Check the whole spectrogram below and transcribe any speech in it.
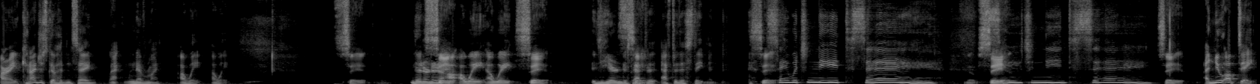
all right, can I just go ahead and say, ah, never mind. I'll wait. I'll wait. Say it, No, no, no, Say no. I'll, I'll wait. I'll wait say it, here and just Say after after this statement. say it. Say what you need to say. No, say it, Say what you need to say. say it. a new update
